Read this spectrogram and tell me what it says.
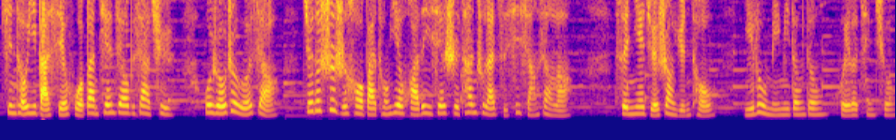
心头一把邪火，半天浇不下去。我揉着额角，觉得是时候把同叶华的一些事摊出来仔细想想了，遂捏绝上云头，一路迷迷瞪瞪回了青丘。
